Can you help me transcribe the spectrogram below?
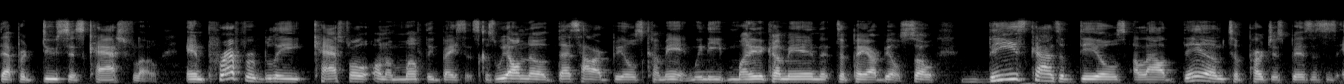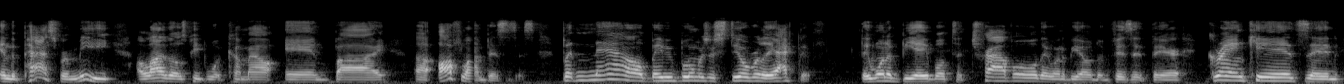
that produces cash flow and preferably cash flow on a monthly basis because we all know that's how our bills come in. We need money to come in to pay our bills. So these kinds of deals allow them to purchase businesses. In the past, for me, a lot of those people would come out and buy uh, offline businesses. But now baby boomers are still really active. They want to be able to travel. They want to be able to visit their grandkids, and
